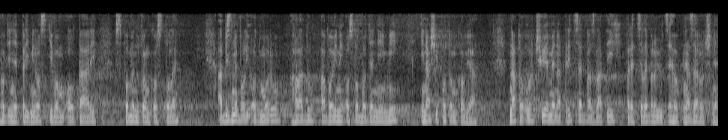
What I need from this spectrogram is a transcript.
hodine pri milostivom oltári v spomenutom kostole, aby sme boli od moru, hladu a vojny oslobodení my i naši potomkovia. Na to určujeme na 32 zlatých pre celebrujúceho kniaza ročne.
